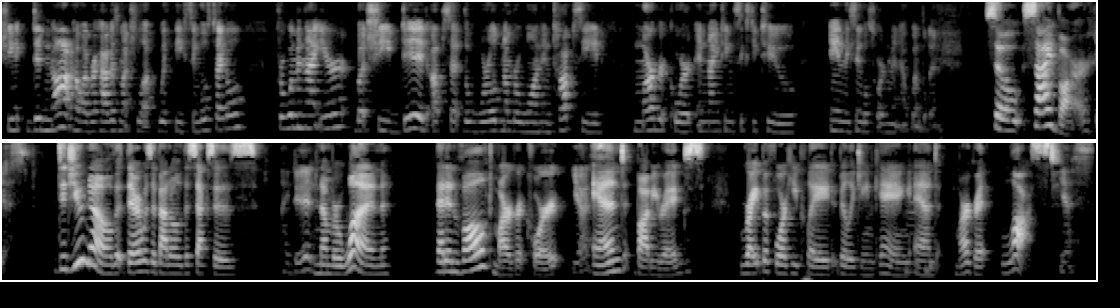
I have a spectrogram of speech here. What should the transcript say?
She did not, however, have as much luck with the singles title for women that year, but she did upset the world number one and top seed Margaret Court in 1962 in the singles tournament at Wimbledon. So, sidebar: Yes, Did you know that there was a Battle of the Sexes I did. number one that involved Margaret Court Yes. and Bobby Riggs right before he played Billie Jean King, Mm-hmm. and Margaret lost. yes,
